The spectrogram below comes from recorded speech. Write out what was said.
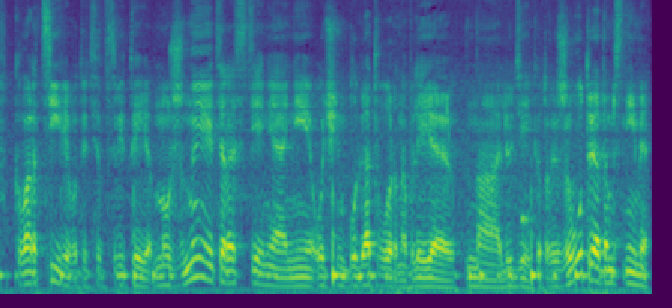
в квартире вот эти цветы нужны, эти растения, они очень благотворно влияют на людей, которые живут рядом с ними,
